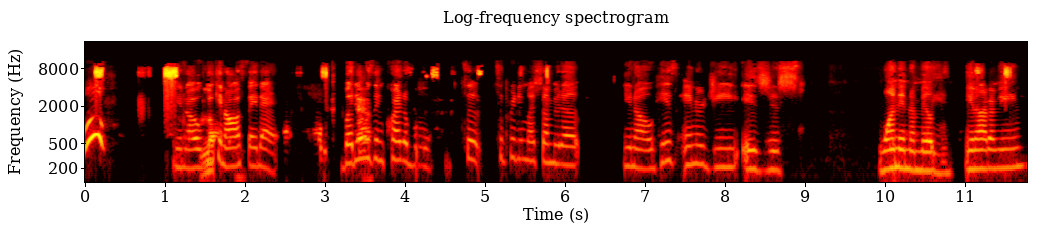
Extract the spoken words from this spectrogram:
Woo! You know we can all say that, but it was incredible. To to pretty much sum it up, you know his energy is just one in a million. You know what I mean?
